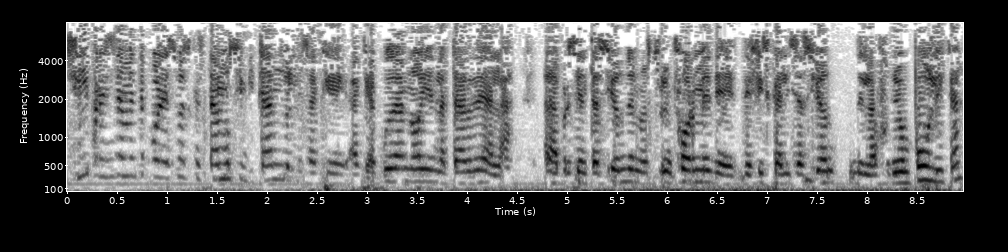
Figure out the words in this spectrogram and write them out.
Sí, precisamente por eso es que estamos invitándoles a que, a que acudan hoy en la tarde a la, a la presentación de nuestro informe de, de fiscalización de la función pública,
